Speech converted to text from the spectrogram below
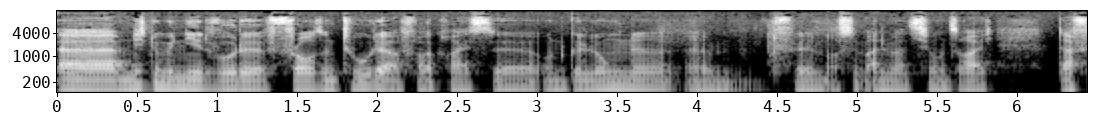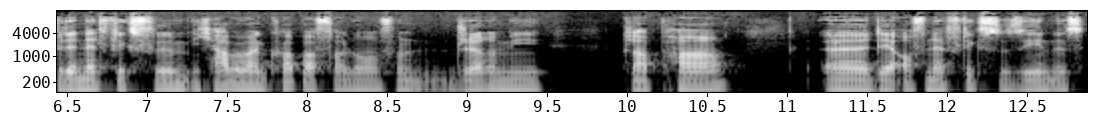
Ähm, nicht nominiert wurde Frozen 2, der erfolgreichste und gelungene ähm, Film aus dem Animationsreich. Dafür der Netflix-Film Ich habe meinen Körper verloren von Jeremy Clapin, äh, der auf Netflix zu sehen ist.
